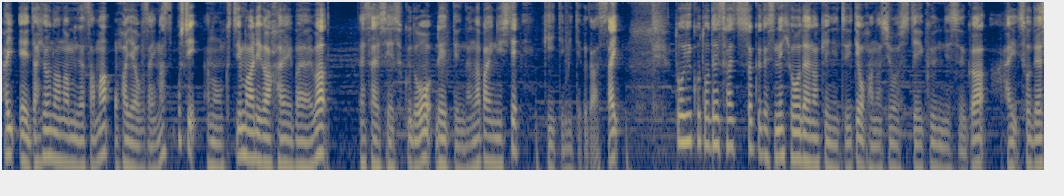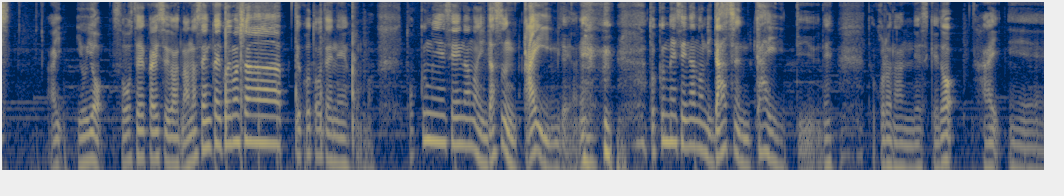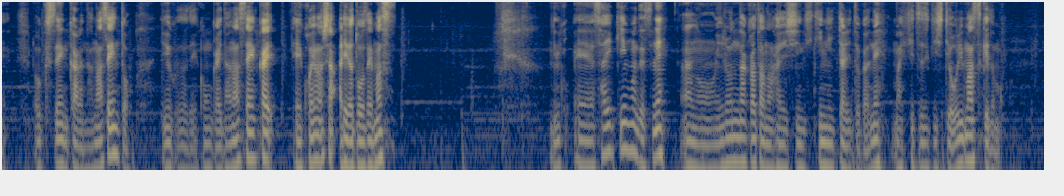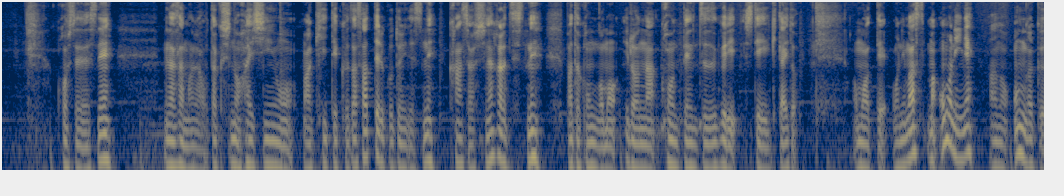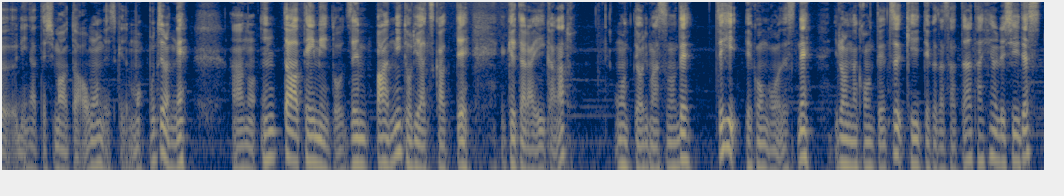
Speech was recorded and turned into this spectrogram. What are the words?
はい、えー、代表の皆様、おはようございます。もし、あの、口周りが早い場合は、再生速度を0.7倍にして聞いてみてください。ということで、早速ですね、表題の件についてお話をしていくんですが、はい、そうです。はい、いよいよ創生回数が7000回超えましたってことでね、この匿名性なのに出すんかいみたいなね 匿名性なのに出すんかいっていうね、ところなんですけど、はい、えー、6000から7000ということで、今回7000回、えー、超えました。ありがとうございます。えー、最近はですね、あの、いろんな方の配信聞きに行ったりとかね、まあ、引き続きしておりますけども、こうしてですね、皆様が私の配信を、まあ、聞いてくださってることにですね、感謝をしながらですね、また今後もいろんなコンテンツ作りしていきたいと思っております。まあ、主にね、あの、音楽になってしまうとは思うんですけども、もちろんね、あの、エンターテイメント全般に取り扱っていけたらいいかなと思っておりますので、ぜひ今後もですね、いろんなコンテンツ聞いてくださったら大変嬉しいです。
